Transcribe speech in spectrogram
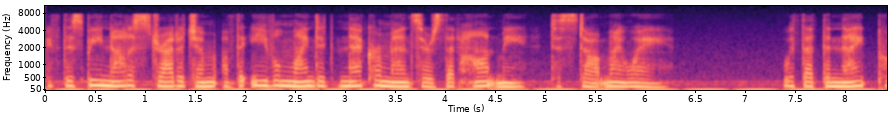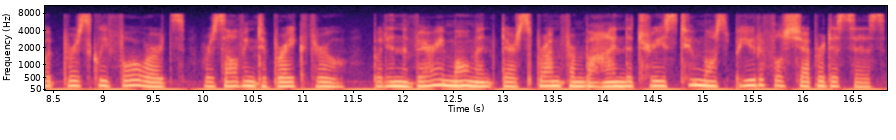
if this be not a stratagem of the evil minded necromancers that haunt me to stop my way. With that the knight put briskly forwards, resolving to break through, but in the very moment there sprung from behind the trees two most beautiful shepherdesses,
